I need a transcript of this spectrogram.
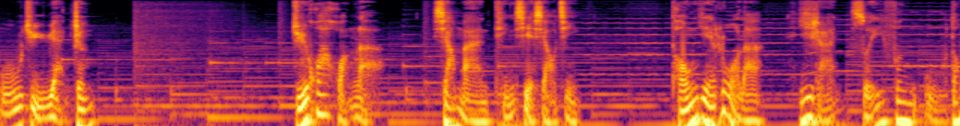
无惧远征。菊花黄了，香满庭榭小径；桐叶落了，依然随风舞动。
